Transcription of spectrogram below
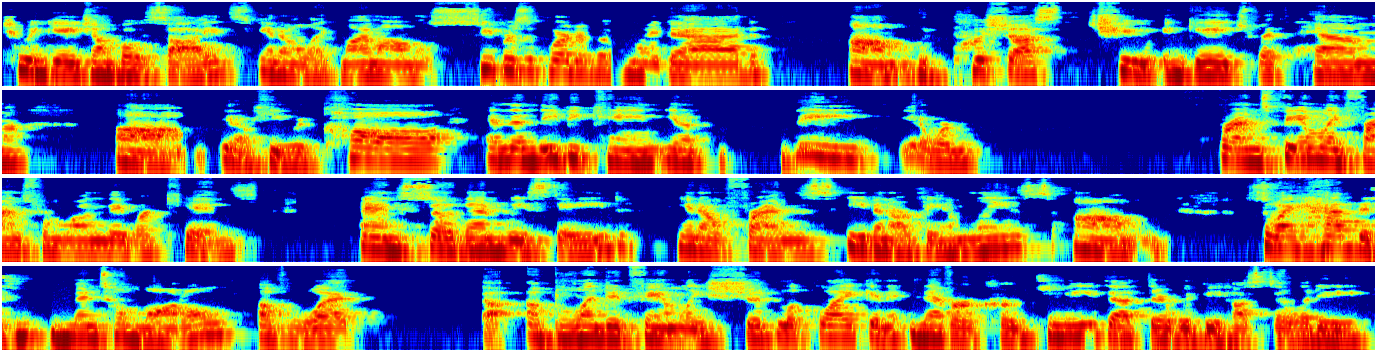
to engage on both sides. You know, like my mom was super supportive of my dad, um, would push us to engage with him. Um, you know, he would call, and then they became, you know, they, you know, were friends, family friends from when they were kids. And so then we stayed, you know, friends, even our families. Um, so I had this mental model of what a, blended family should look like. And it never occurred to me that there would be hostility,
